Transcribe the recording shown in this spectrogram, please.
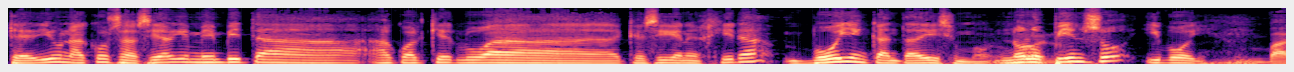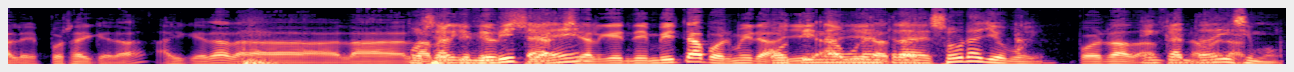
Te digo una cosa, si alguien me invita a cualquier lugar que siguen en gira, voy encantadísimo. No Bueno. lo pienso y voy. Vale, pues ahí queda, ahí queda la, la, Pues la si alguien me invita, si, ¿eh? si alguien te invita, pues mira, o allí, tiene alguna entrada de sobra, yo voy. Pues nada, Encantadísimo.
